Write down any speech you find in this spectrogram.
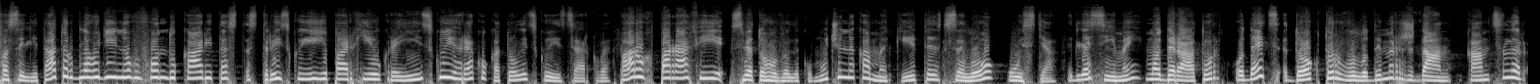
фасилітатор благодійного фонду Карітас Стрийської єпархії Української греко-католицької церкви, парох парафії святого великомученика Микити, село Устя. Для сімей модератор отець доктор Володимир Ждан, канцлер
